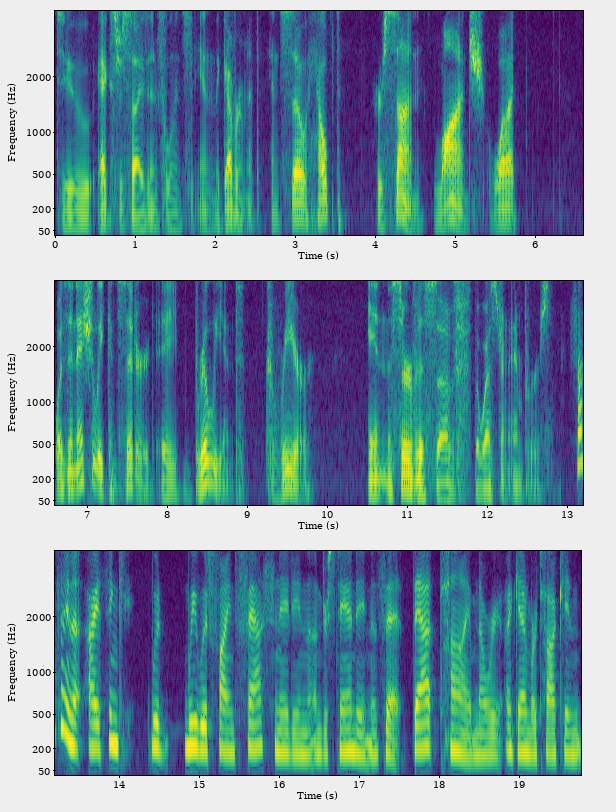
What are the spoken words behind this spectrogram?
to exercise influence in the government, and so helped her son launch what was initially considered a brilliant career in the service of the Western emperors. Something that I think would we would find fascinating and understanding is that that time. Now we're again we're talking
